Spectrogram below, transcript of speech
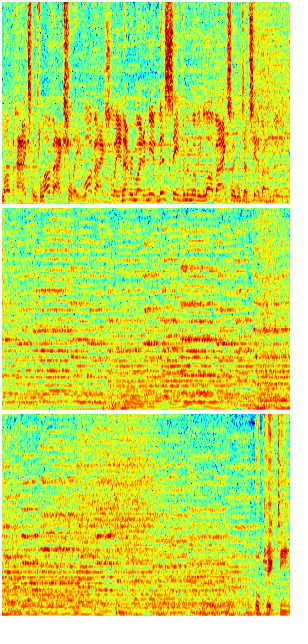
Love Actually. Love Actually. Love Actually. And that reminded me of this scene from the movie Love Actually, which I've seen about a million times. Okay, team,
